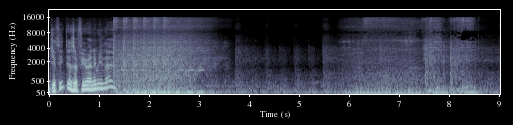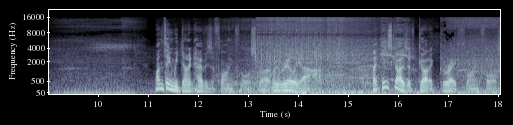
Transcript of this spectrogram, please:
Do you think there's a few enemy there? One thing we don't have is a flying force, right? We really are Like, these guys have got a great flying force.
